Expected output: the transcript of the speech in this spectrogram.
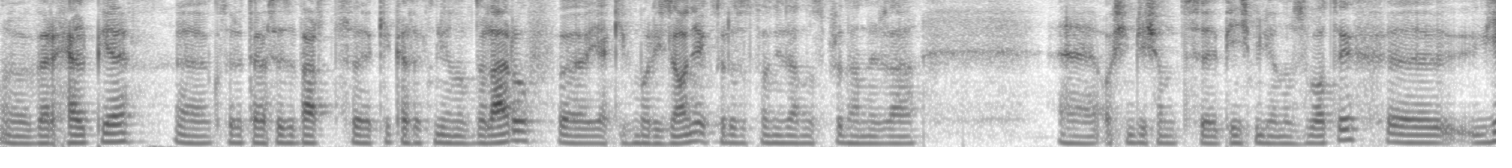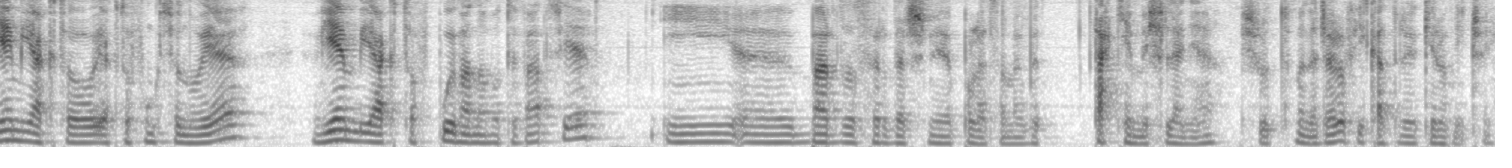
w AirHelpie, e, który teraz jest wart kilkaset milionów dolarów, e, jak i w Morizonie, który został niedawno sprzedany za 85 milionów złotych. Wiem, jak to, jak to funkcjonuje, wiem, jak to wpływa na motywację i bardzo serdecznie polecam jakby takie myślenie wśród menedżerów i kadry kierowniczej.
